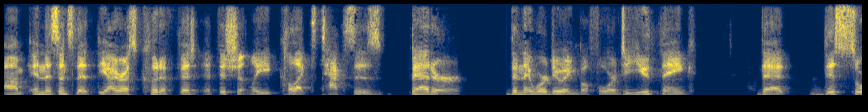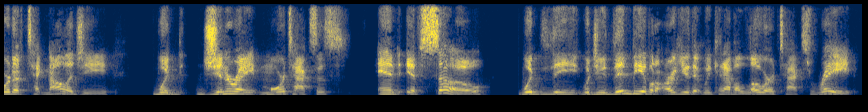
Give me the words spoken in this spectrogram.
um, in the sense that the IRS could effi- efficiently collect taxes better than they were doing before. Do you think that this sort of technology would generate more taxes? And if so, would the would you then be able to argue that we could have a lower tax rate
